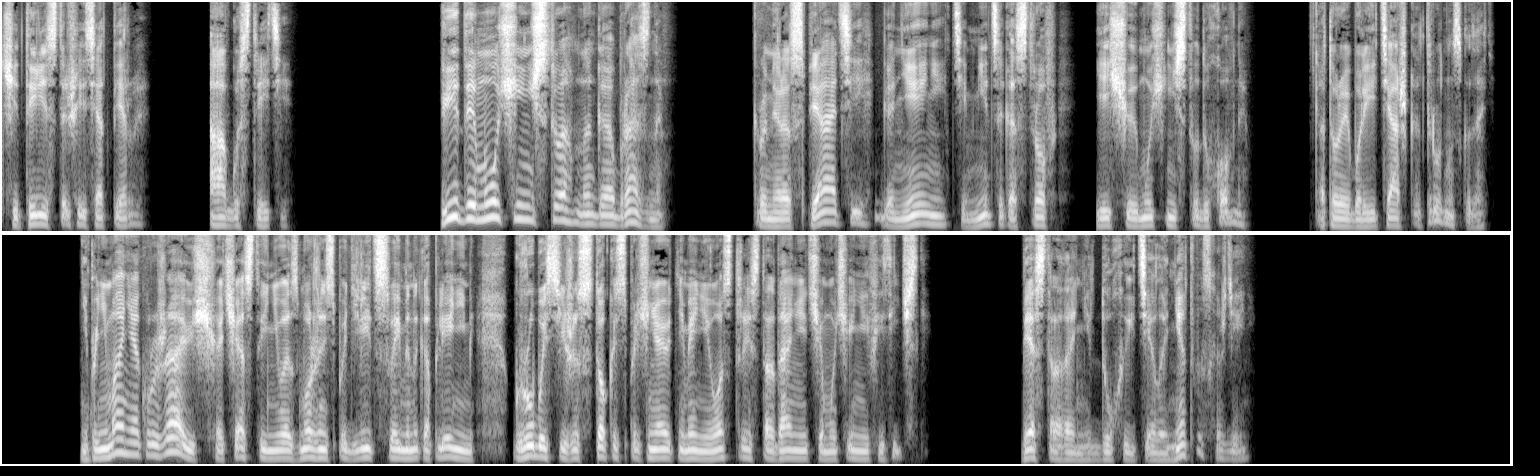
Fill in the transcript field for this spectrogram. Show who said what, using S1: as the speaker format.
S1: 461. Август 3. Виды мученичества многообразны. Кроме распятий, гонений, темниц и костров, еще и мученичество духовное, которое более тяжко, трудно сказать. Непонимание окружающих, а часто и невозможность поделиться своими накоплениями, грубость и жестокость причиняют не менее острые страдания, чем мучения физические. Без страданий духа и тела нет восхождения.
